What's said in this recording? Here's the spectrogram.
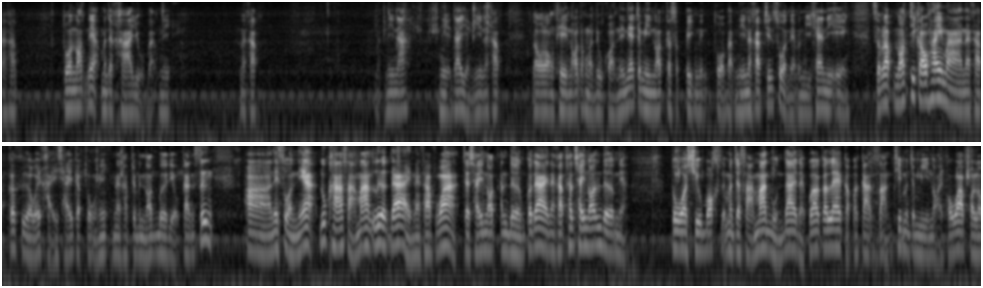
นะครับ ตัวน็อตเนี่ยมันจะคาอยู่แบบนี้นะครับ แบบนี้นะนี่ได้อย่างนี้นะครับ เราลองเทน็อตออกมาดูก่อน ในนี้จะมีน็อตกับสปริงหนึ่งตัวแบบนี้นะครับ ชิ้นส่วนเนี่ยมันมีแค่นี้เองสำหรับน็อตที่เขาให้มานะครับ ก็คือเอาไว้ไขใช้กับตรงนี้นะครับ จะเป็นน็อตเบอร์เดียวกัน ซึ่งในส่วนนี้ลูกค้าสามารถเลือกได้นะครับ ว่าจะใช้น็อตอันเดิมก็ได้นะครับ ถ้าใช้น็อตอันเดิมเนี่ยตัวชิลบ็อกซ์มันจะสามารถหมุนได้ แต่ว่าก็แลกกับอาการสั่นที่มันจะมีหน่อยเพราะว่าพอเรา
